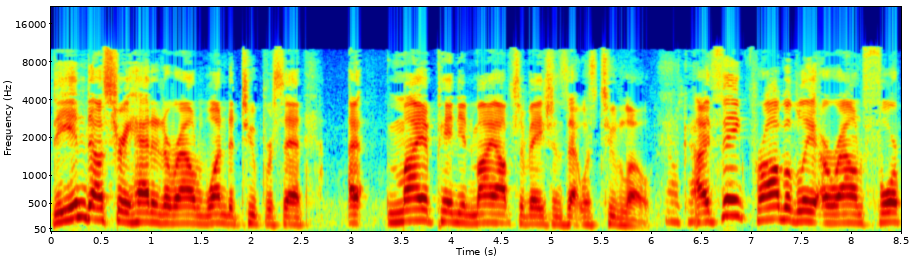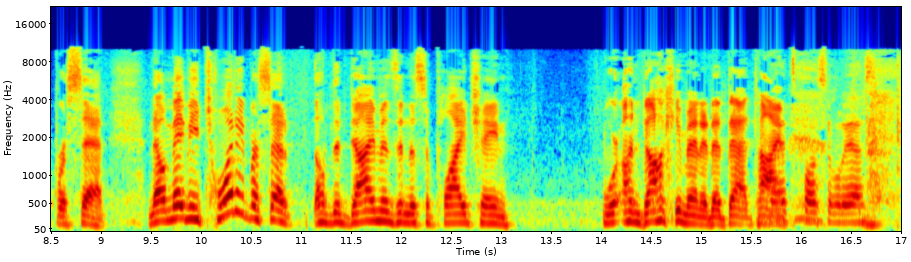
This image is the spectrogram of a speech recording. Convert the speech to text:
The industry had it around 1 to 2%. My opinion, my observations, that was too low. Okay. I think probably around 4%. Now, maybe 20% of the diamonds in the supply chain were undocumented at that time. It's possible, yes.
